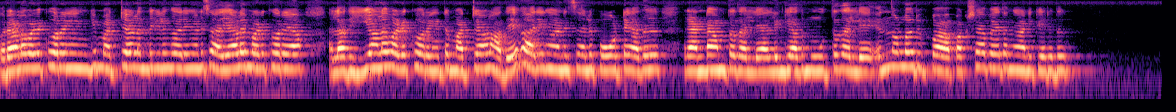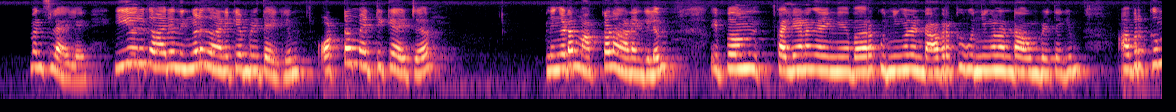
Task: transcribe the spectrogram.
ഒരാളെ വഴക്ക് പറയുമെങ്കിൽ മറ്റേ എന്തെങ്കിലും കാര്യം കാണിച്ചാൽ അയാളെ വഴക്ക് പറയാം. അല്ലാതെ ഇയാളെ വഴക്ക് പറഞ്ഞിട്ട് മറ്റേ അതേ കാര്യം കാണിച്ചാൽ പോട്ടെ അത് രണ്ടാമത്തതല്ലേ അല്ലെങ്കിൽ അത് മൂത്തതല്ലേ എന്നുള്ളൊരു ഒരു പക്ഷാഭേദം കാണിക്കരുത്. മനസ്സിലായില്ലേ? ഈ ഒരു കാര്യം നിങ്ങൾ കാണിക്കുമ്പോഴത്തേക്കും ഓട്ടോമാറ്റിക്കായിട്ട് നിങ്ങളുടെ മക്കളാണെങ്കിലും ഇപ്പം കല്യാണം കഴിഞ്ഞ് വേറെ കുഞ്ഞുങ്ങളുണ്ട് അവർക്ക് കുഞ്ഞുങ്ങളുണ്ടാകുമ്പോഴത്തേക്കും അവർക്കും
